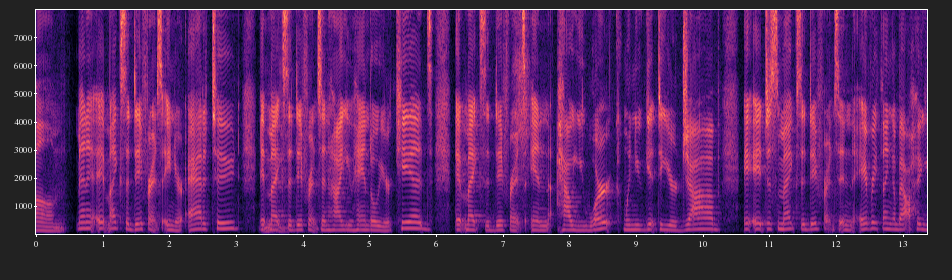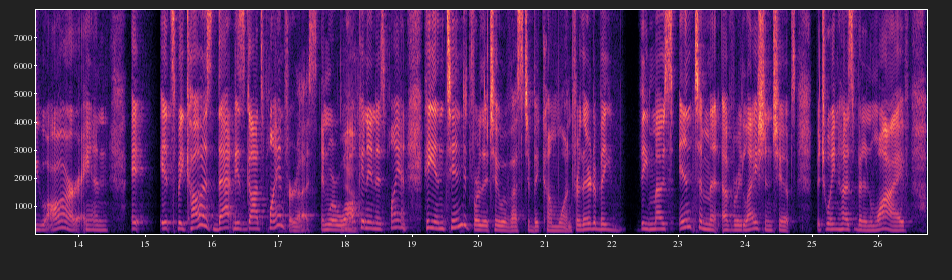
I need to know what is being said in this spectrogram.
um, man, it, it makes a difference in your attitude. It makes a difference in how you handle your kids. It makes a difference in how you work when you get to your job. It, it just makes a difference in everything about who you are. And it, it's because that is God's plan for us, and we're walking in His plan. He intended for the two of us to become one, for there to be the most intimate of relationships between husband and wife,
